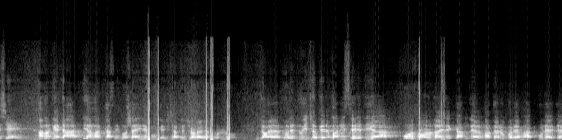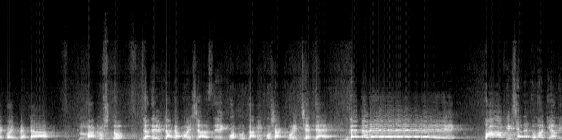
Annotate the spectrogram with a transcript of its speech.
এসে আমাকে ডাক দিয়ে আমার কাছে বসায় এনে বুকের সাথে চড়াইয়া ধরলো। জড়াইয়া ধরে দুই চোখের পানি ছেড়ে দিয়া ও ধর রে কান্দের মাথার উপরে হাত বুলাই দেয়, কয়, বেটা, মানুষ তো যাদের টাকা পয়সা আছে, কত দামি পোশাক পরিচ্ছেদ দেয়। হিসাবে তোমাকে আমি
